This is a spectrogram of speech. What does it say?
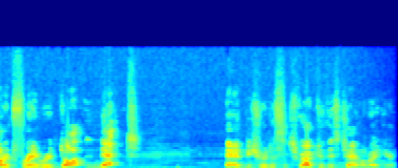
artframer.net and be sure to subscribe to this channel right here.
